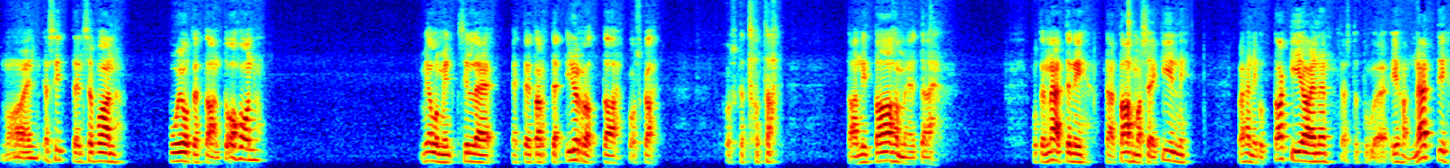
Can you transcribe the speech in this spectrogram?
noin, ja sitten se vaan pujotetaan tohon. Mieluummin silleen, ettei tarvitse irrottaa, koska, koska tota, tää on niin tahmea tää. Kuten näette, niin tää tahmasee kiinni vähän niinku takiainen. Tästä tulee ihan nätti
